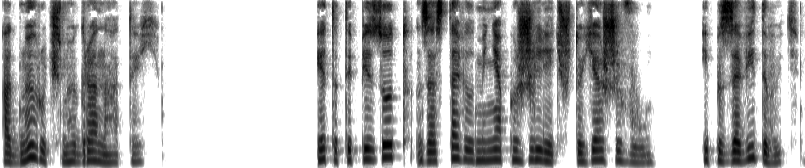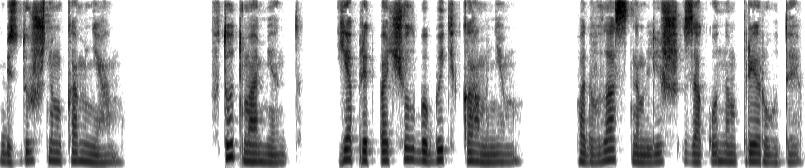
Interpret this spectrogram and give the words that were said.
одной ручной гранатой. Этот эпизод заставил меня пожалеть, что я живу, и позавидовать бездушным камням. В тот момент я предпочел бы быть камнем, подвластным лишь законам природы.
